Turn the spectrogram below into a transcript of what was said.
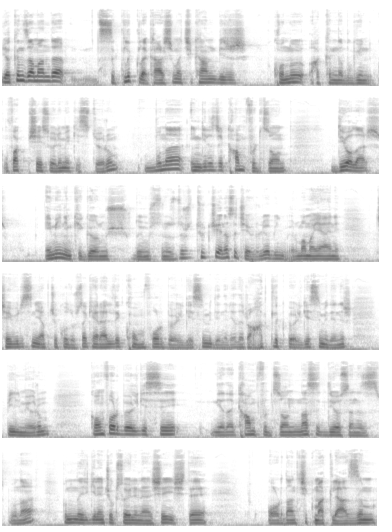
Yakın zamanda sıklıkla karşıma çıkan bir konu hakkında bugün ufak bir şey söylemek istiyorum. Buna İngilizce comfort zone diyorlar. Eminim ki görmüş, duymuşsunuzdur. Türkçe'ye nasıl çevriliyor bilmiyorum ama yani çevirisini yapacak olursak herhalde konfor bölgesi mi denir ya da rahatlık bölgesi mi denir bilmiyorum. Konfor bölgesi ya da comfort zone nasıl diyorsanız buna bununla ilgili en çok söylenen şey işte oradan çıkmak lazım.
